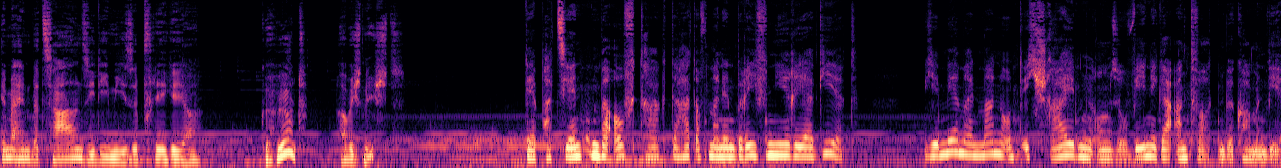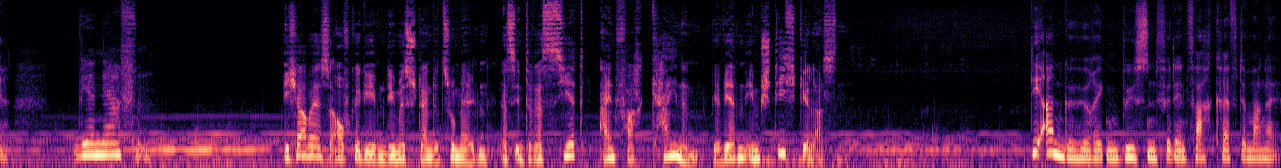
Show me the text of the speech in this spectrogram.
Immerhin bezahlen sie die miese Pflege ja. Gehört habe ich nichts. Der Patientenbeauftragte hat auf meinen Brief nie reagiert. Je mehr mein Mann und ich schreiben, umso weniger Antworten bekommen wir. Wir nerven. Ich habe es aufgegeben, die Missstände zu melden. Es interessiert einfach keinen. Wir werden im Stich gelassen. Die Angehörigen büßen für den Fachkräftemangel.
